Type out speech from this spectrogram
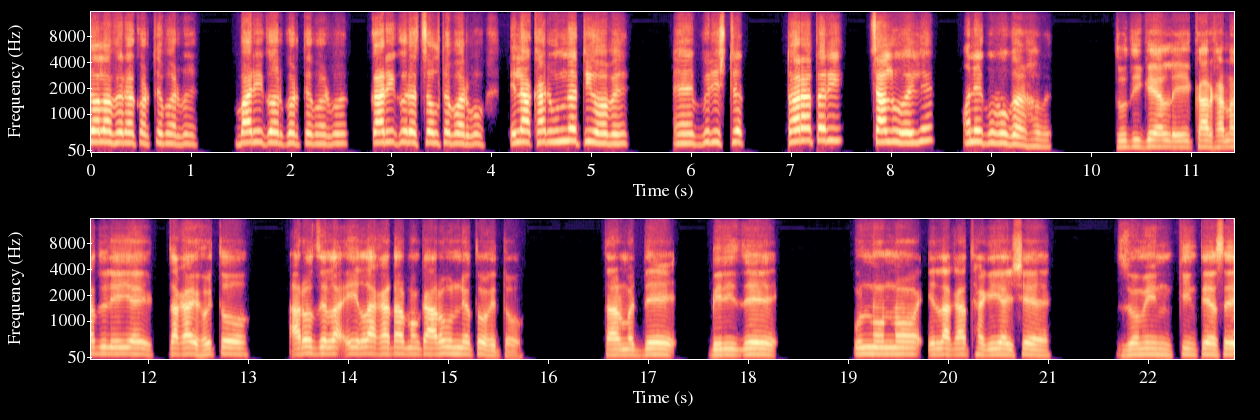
চলাফেরা করতে পারবে বাড়ি ঘর করতে পারব গাড়ি করে চলতে পারব এলাকার উন্নতি হবে। ব্রিজটা তাড়াতাড়ি চালু হইলে অনেক উপকার হবে। যদি গেল এই কারখানা যদি এই জায়গায় হইতো আরও জেলা এই এলাকাটার মধ্যে আরও উন্নত হইতো। তার মধ্যে ব্রিজে অন্য অন্য এলাকা থাকি আইসে জমিন কিনতে আছে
